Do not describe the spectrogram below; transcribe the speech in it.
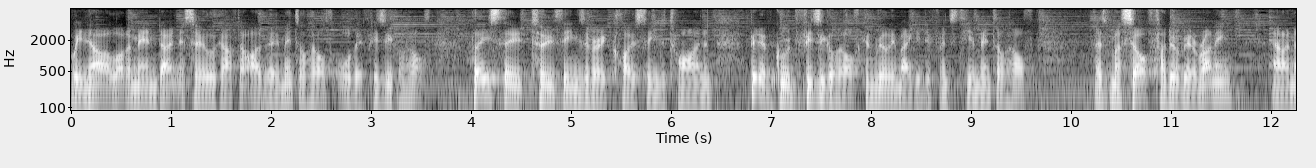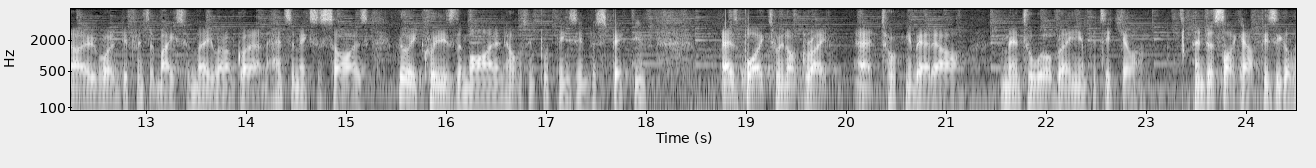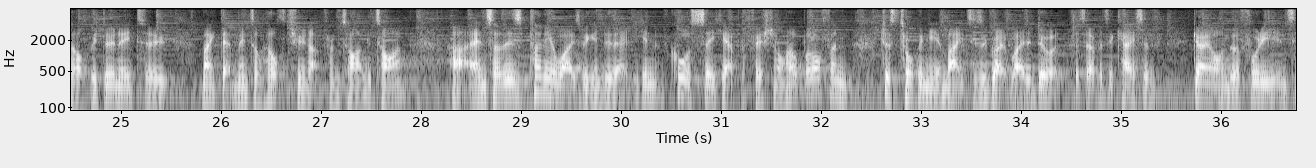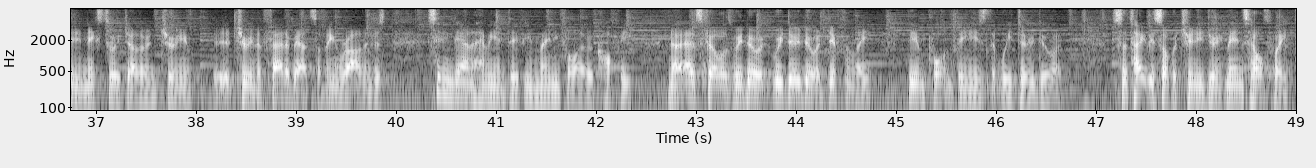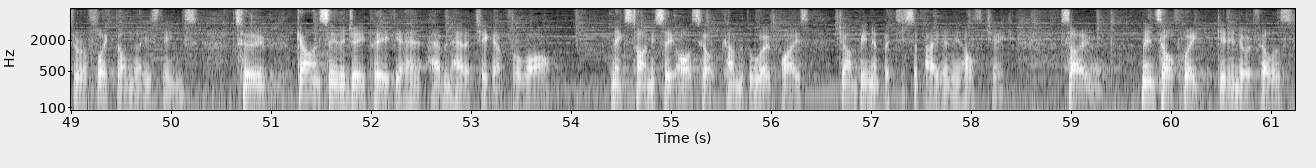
We know a lot of men don't necessarily look after either their mental health or their physical health. These two things are very closely intertwined and a bit of good physical health can really make a difference to your mental health. As myself, I do a bit of running and I know what a difference it makes for me when I've got out and had some exercise, really clears the mind and helps me put things in perspective. As blokes, we're not great at talking about our mental well-being in particular. And just like our physical health, we do need to make that mental health tune up from time to time. Uh, and so there's plenty of ways we can do that. You can of course seek out professional help, but often just talking to your mates is a great way to do it. So if it's a case of going along to a footy and sitting next to each other and chewing, uh, chewing the fat about something rather than just sitting down and having a deeply meaningful over coffee. You know, as fellas, we do it, we do do it differently. The important thing is that we do do it. So take this opportunity during Men's Health Week to reflect on these things, to go and see the GP if you haven't had a checkup for a while. Next time you see AusHelp come to the workplace, jump in and participate in the health check. So, Men's Health Week, get into it, fellas.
